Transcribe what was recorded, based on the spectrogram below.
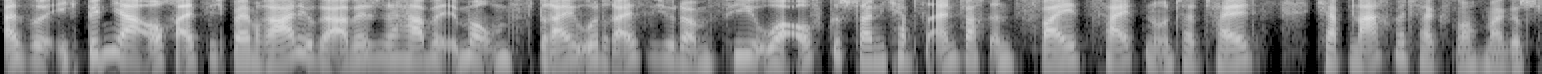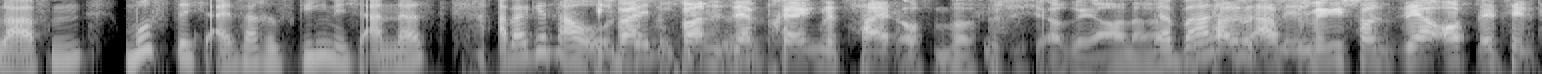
also ich bin ja auch, als ich beim Radio gearbeitet habe, immer um 3.30 Uhr oder um 4 Uhr aufgestanden. Ich habe es einfach in zwei Zeiten unterteilt. Ich habe nachmittags nochmal geschlafen. Musste ich einfach, es ging nicht anders. Aber genau. Ich weiß, es war eine sehr prägende Zeit offenbar für dich, Ariana. Ja, das war's hast, du wirklich schon sehr oft erzählt.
